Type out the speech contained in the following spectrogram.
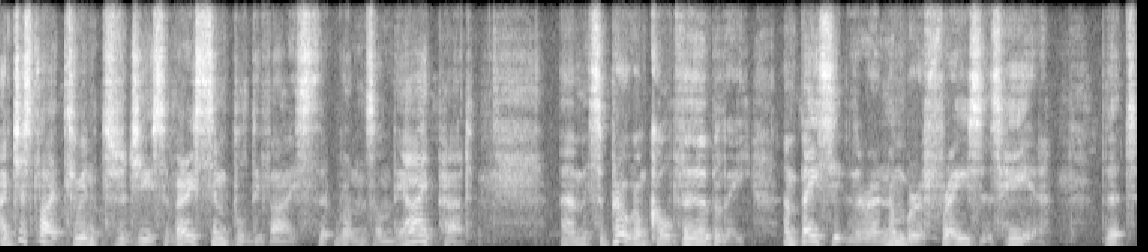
I'd just like to introduce a very simple device that runs on the iPad. Um, it's a program called Verbally and basically there are a number of phrases here that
